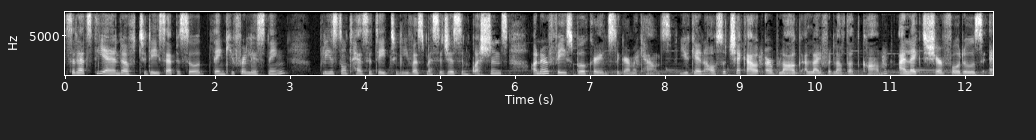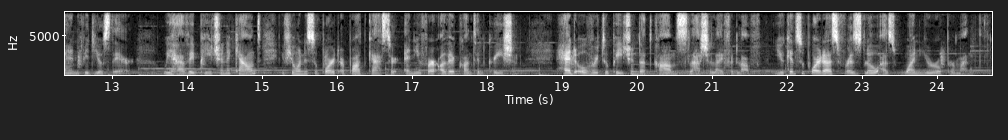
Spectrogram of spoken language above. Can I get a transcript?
So that's the end of today's episode. Thank you for listening please don't hesitate to leave us messages and questions on our Facebook or Instagram accounts. You can also check out our blog, alifewithlove.com. I like to share photos and videos there. We have a Patreon account if you want to support our podcast or any of our other content creation. Head over to patreon.com slash alifewithlove. You can support us for as low as one euro per month.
